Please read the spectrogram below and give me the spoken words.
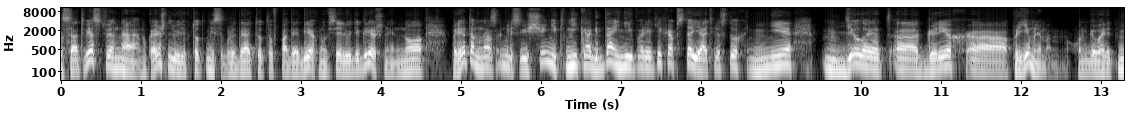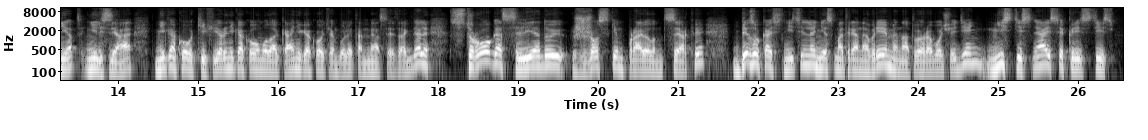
Соответственно, ну, конечно, люди, кто-то не соблюдает, кто-то впадает в грех, мы все люди грешные, но при этом, на самом деле, священник никогда и ни при каких обстоятельствах не делает э, грех э, приемлемым. Он говорит, нет, нельзя, никакого кефира, никакого молока, никакого, тем более там мяса и так далее. Строго следуй жестким правилам церкви, безукоснительно, несмотря на время, на твой рабочий день, не стесняйся, крестись а,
